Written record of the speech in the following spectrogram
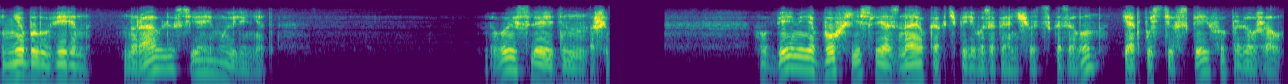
не был уверен, нравлюсь я ему или нет. «Вы, Слейден, убей меня, Бог, если я знаю, как теперь его заканчивать», — сказал он, и, отпустив Скейфа, продолжал.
